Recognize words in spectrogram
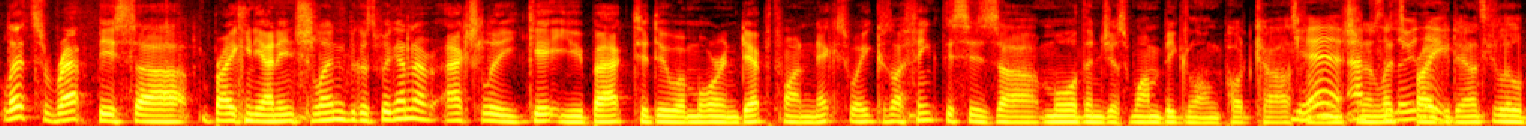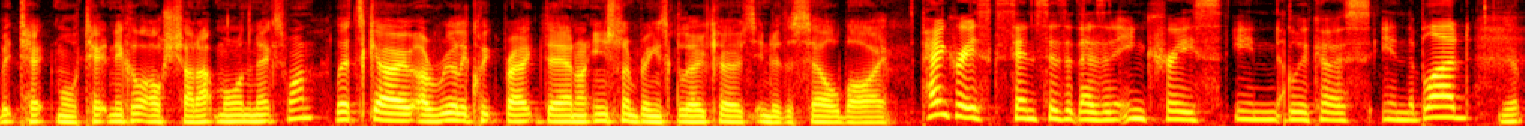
Let's wrap this uh, breaking down insulin because we're going to actually get you back to do a more in depth one next week because I think this is uh, more than just one big long podcast Yeah, on insulin. Let's break it down. Let's get a little bit tech more technical. I'll shut up more in the next one. Let's go a really quick breakdown on insulin brings glucose into the cell by pancreas senses that there's an increase in glucose in the blood. Yep.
